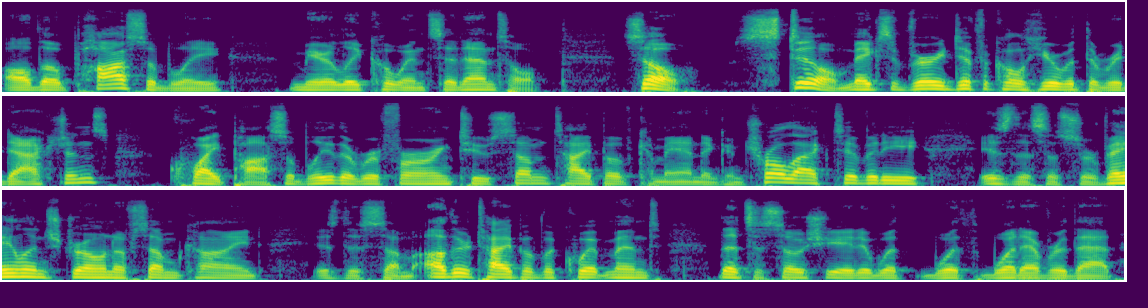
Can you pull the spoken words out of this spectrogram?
although possibly merely coincidental. So, still makes it very difficult here with the redactions. Quite possibly, they're referring to some type of command and control activity. Is this a surveillance drone of some kind? Is this some other type of equipment that's associated with, with whatever that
